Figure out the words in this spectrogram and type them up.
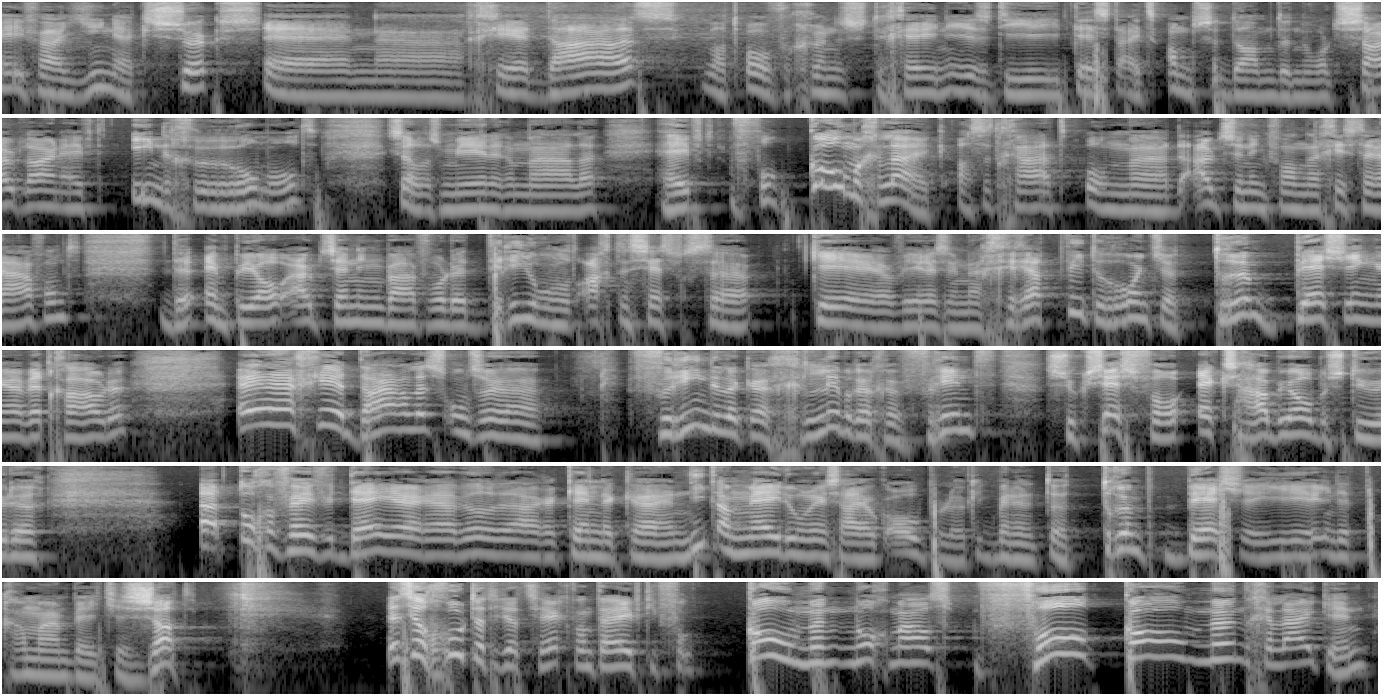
Eva Jinek sucks. En uh, Geert Daas, wat overigens degene is die destijds Amsterdam de Noord-Zuidlijn heeft ingerommeld. Zelfs meerdere malen. Heeft volkomen gelijk als het gaat om uh, de uitzending van uh, gisteravond. De NPO-uitzending waarvoor de 368ste keer weer eens een gratuit rondje Trump-bashing werd gehouden. En Geert Dales, onze vriendelijke, glibberige vriend, succesvol ex-HBO-bestuurder. Uh, toch een VVD'er uh, wilde daar kennelijk uh, niet aan meedoen en zei ook openlijk: Ik ben het Trump-basje hier in dit programma een beetje zat. Het is heel goed dat hij dat zegt, want daar heeft hij volkomen, nogmaals, volkomen gelijk in.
